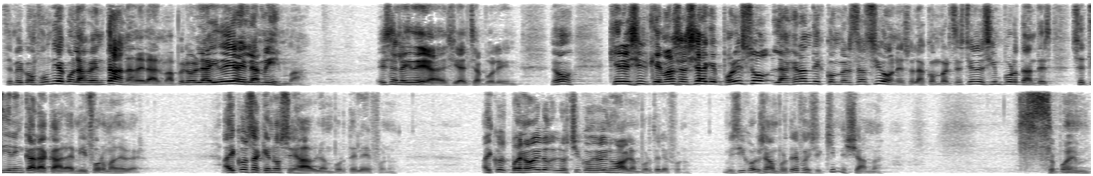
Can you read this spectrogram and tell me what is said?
Se me confundía con las ventanas del alma, pero la idea es la misma. Esa es la idea, decía el Chapulín. ¿no? Quiere decir que más allá que... Por eso las grandes conversaciones o las conversaciones importantes se tienen cara a cara, es mi forma de ver. Hay cosas que no se hablan por teléfono. bueno, hoy los chicos de hoy no hablan por teléfono. Mis hijos lo llaman por teléfono y dicen, ¿quién me llama? Se ponen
